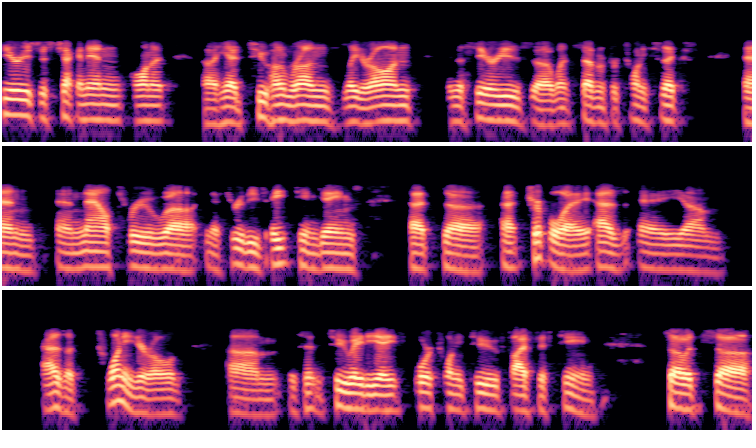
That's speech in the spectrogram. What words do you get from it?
series. Just checking in on it. Uh, he had two home runs later on in the series. Uh, went seven for 26, and and now through uh, you know through these 18 games at uh, at AAA as a um, as a 20 year old um, is hitting 288, 422, 515. So it's uh,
